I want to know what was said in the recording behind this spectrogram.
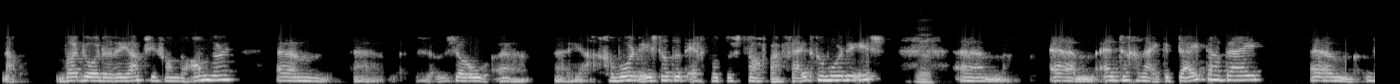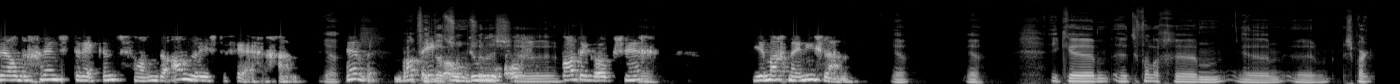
Nou, waardoor de reactie van de ander ehm, eh, zo- eh, eh, ja, geworden is dat het echt tot een strafbaar feit geworden is. Ja. Ehm, ehm, en tegelijkertijd daarbij wel de grens trekkend van de ander is te ver gegaan. Ja. Wat ik, ook doe, eens, of wat ik ook zeg, ja. je mag mij niet slaan. Ik ehm, eh, toevallig ehm, ehm, sprak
